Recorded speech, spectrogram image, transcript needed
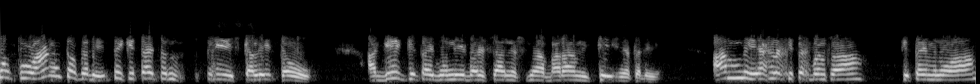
Tu peluang tu tadi. Ti kita itu ti sekali tu. Agi kita guni barisan setengah barang nikihnya tadi. Ambil ya kita bangsa. Kita menua.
